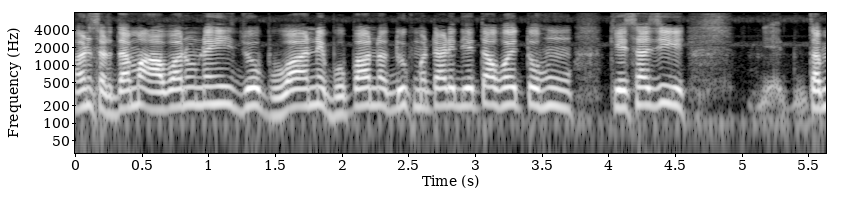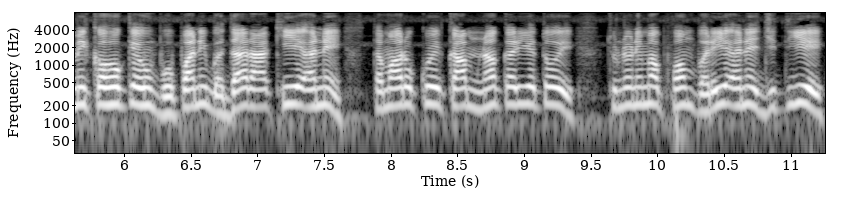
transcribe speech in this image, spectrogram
અંધશ્રદ્ધામાં આવવાનું નહીં. જો ભુવા અને ભોપાનો દુઃખ મટાડી દેતા હોય તો હું કેસાજી તમે કહો કે હું ભોપાની બધા રાખીએ અને તમારું કોઈ કામ ન કરીએ તોય ચૂંટણીમાં ફોર્મ ભરીએ અને જીતીએ,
